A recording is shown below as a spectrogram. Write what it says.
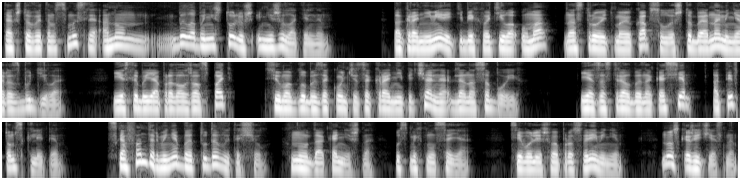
Так что в этом смысле оно было бы не столь уж и нежелательным. По крайней мере, тебе хватило ума настроить мою капсулу, чтобы она меня разбудила. Если бы я продолжал спать, все могло бы закончиться крайне печально для нас обоих. Я застрял бы на косе, а ты в том склепе. Скафандр меня бы оттуда вытащил. Ну да, конечно, усмехнулся я. Всего лишь вопрос времени. Но скажи честно,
